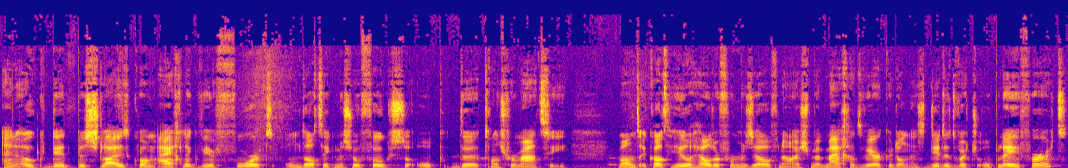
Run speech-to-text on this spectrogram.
En ook dit besluit kwam eigenlijk weer voort omdat ik me zo focuste op de transformatie. Want ik had heel helder voor mezelf, nou als je met mij gaat werken, dan is dit het wat je oplevert.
